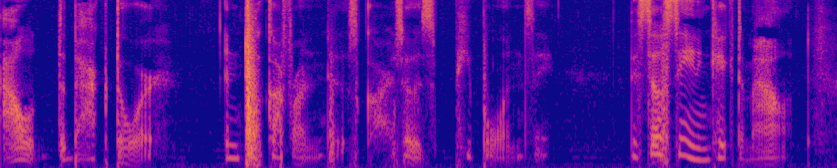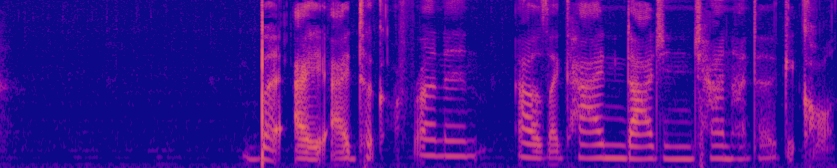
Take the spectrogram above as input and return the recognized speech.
out the back door and took off running to his car so his people wouldn't see. They still seen and kicked him out. But I, I took off running. I was like hiding, dodging, trying not to get caught.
